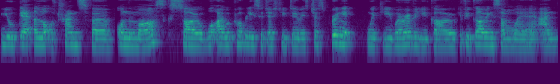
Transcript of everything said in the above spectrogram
you'll get a lot of transfer on the mask. So what I would probably suggest you do is just bring it with you wherever you go. If you're going somewhere and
